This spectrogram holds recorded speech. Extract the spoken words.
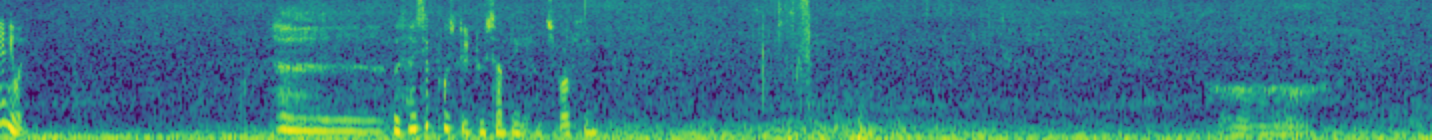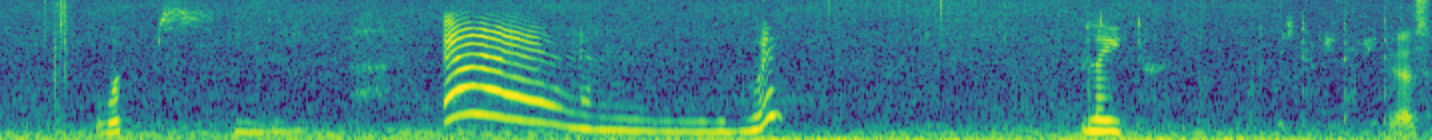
Anyway. Was I supposed to do something else for him? Oh. Whoops. Anyway. Later. Later, later, later. Yes?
